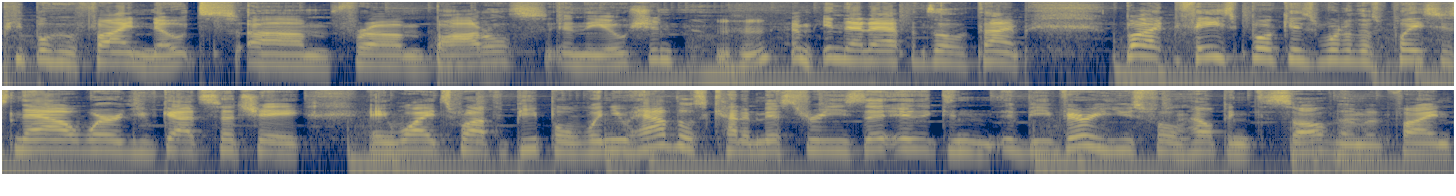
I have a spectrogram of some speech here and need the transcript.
People who find notes um, from bottles in the ocean. Mm-hmm. I mean, that happens all the time. But Facebook is one of those places now where you've got such a, a wide swath of people. When you have those kind of mysteries, it, it can be very useful in helping to solve them and find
